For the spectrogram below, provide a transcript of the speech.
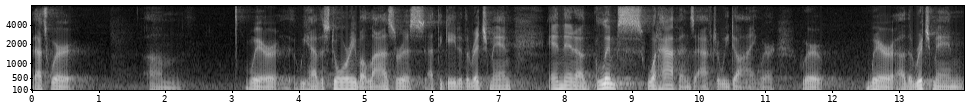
that's where um, where we have the story about Lazarus at the gate of the rich man, and then a glimpse what happens after we die, where where where uh, the rich man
